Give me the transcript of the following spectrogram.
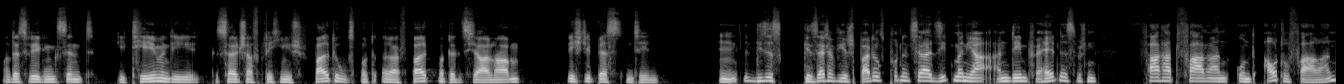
und deswegen sind die Themen, die gesellschaftlichen Spaltungspot äh, Spaltpotenzial haben, nicht die besten Themen. Hm, dieses gesellschaftliche Spaltungspotenzial sieht man ja an dem Verhältnis zwischen Fahrradfahrern und Autofahrern.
